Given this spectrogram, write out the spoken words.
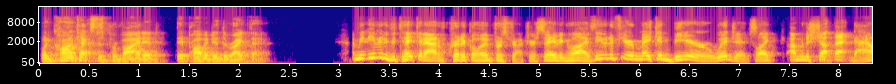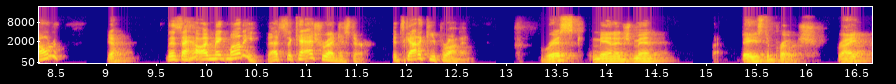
When context is provided, they probably did the right thing. I mean, even if you take it out of critical infrastructure, saving lives, even if you're making beer or widgets, like I'm going to shut that down. Yeah. That's how I make money. That's the cash register. It's got to keep running. Risk management based approach right?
